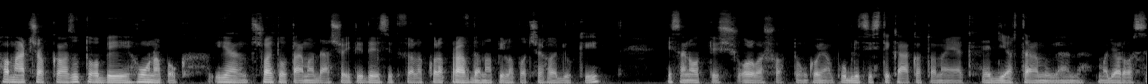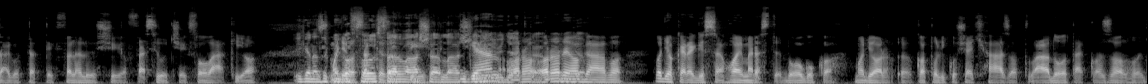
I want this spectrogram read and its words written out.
Ha már csak az utóbbi hónapok ilyen sajtótámadásait idézzük fel, akkor a Pravda napilapot se hagyjuk ki, hiszen ott is olvashattunk olyan publicisztikákat, amelyek egyértelműen Magyarországot tették felelőssé, a feszültség, Szlovákia. Igen, ezek meg a földfelvásárlási Igen, ügyekre, arra, arra reagálva, vagy akár egészen hajmeresztő dolgok a magyar katolikus egyházat vádolták azzal, hogy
